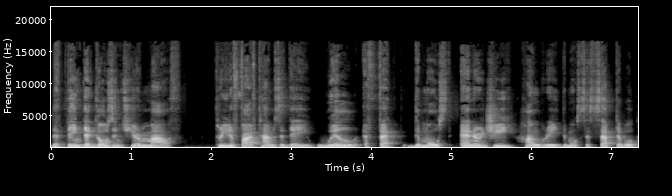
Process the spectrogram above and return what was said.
the thing that goes into your mouth three to five times a day will affect the most energy hungry, the most susceptible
